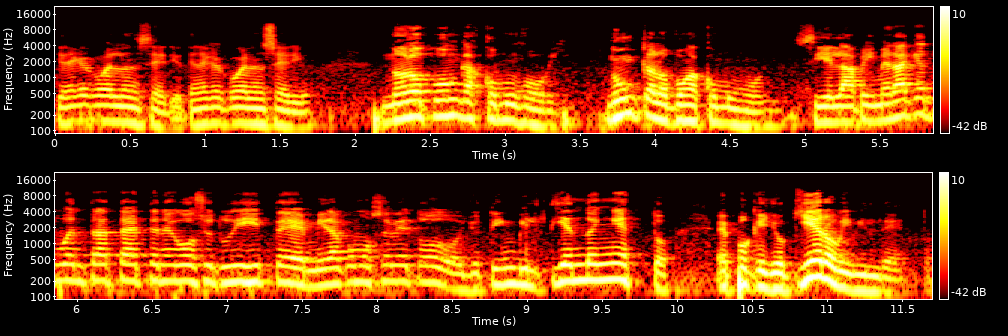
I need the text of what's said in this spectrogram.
Tienes que cogerlo en serio, tienes que cogerlo en serio. No lo pongas como un hobby. Nunca lo pongas como un hobby. Si la primera que tú entraste a este negocio tú dijiste, mira cómo se ve todo, yo estoy invirtiendo en esto, es porque yo quiero vivir de esto.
